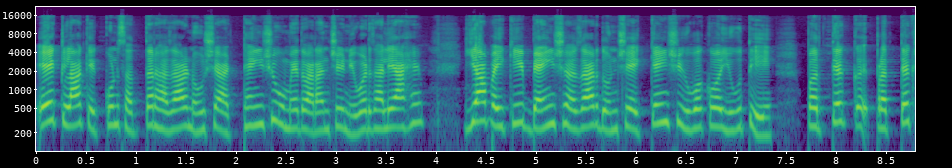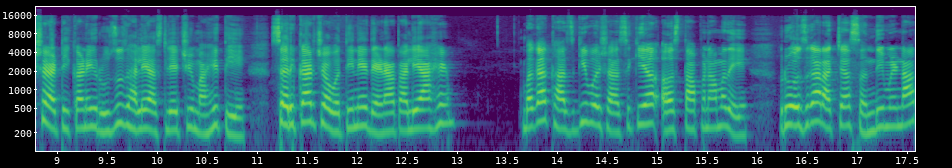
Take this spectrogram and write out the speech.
एक लाख एकोणसत्तर हजार नऊशे अठ्ठ्याऐंशी उमेदवारांची निवड झाली आहे. यापैकी ब्याऐंशी हजार दोनशे एक्क्याऐंशी युवक व युवती प्रत्येक प्रत्यक्ष या ठिकाणी रुजू झाले असल्याची माहिती सरकारच्या वतीने देण्यात आली आहे. बघा खाजगी व शासकीय आस्थापनामध्ये रोजगाराच्या संधी मिळणार.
